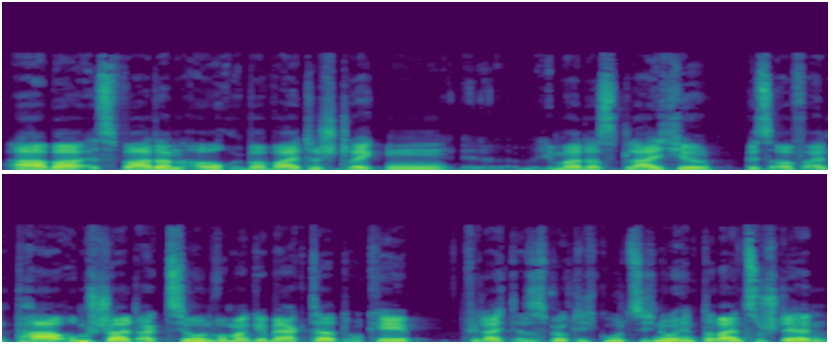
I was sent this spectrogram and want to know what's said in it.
aber es war dann auch über weite Strecken äh, immer das Gleiche, bis auf ein paar Umschaltaktionen, wo man gemerkt hat, okay, vielleicht ist es wirklich gut, sich nur hinten reinzustellen,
